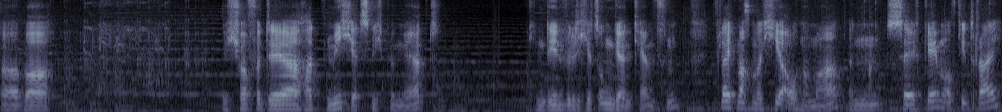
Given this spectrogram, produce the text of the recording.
Aber ich hoffe, der hat mich jetzt nicht bemerkt. Gegen den will ich jetzt ungern kämpfen. Vielleicht machen wir hier auch nochmal ein Safe Game auf die drei.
